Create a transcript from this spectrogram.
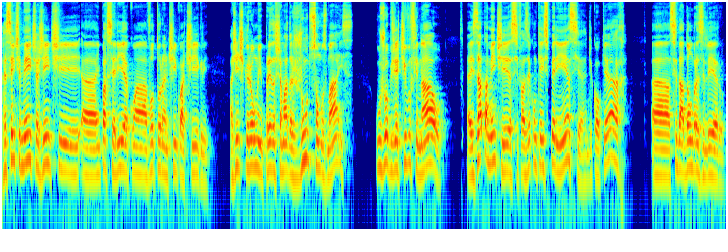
recentemente, a gente, em parceria com a Votorantim com a Tigre, a gente criou uma empresa chamada Juntos Somos Mais, cujo objetivo final é exatamente esse: fazer com que a experiência de qualquer uh, cidadão brasileiro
